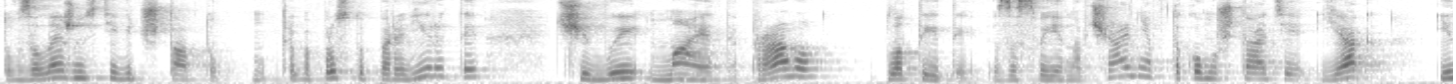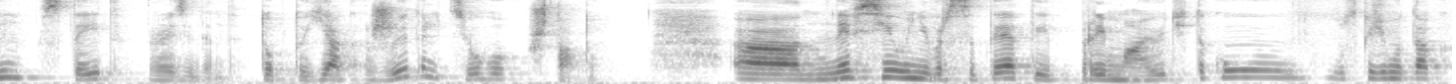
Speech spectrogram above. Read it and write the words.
то в залежності від штату ну, треба просто перевірити, чи ви маєте право платити за своє навчання в такому штаті як in-state resident, тобто як житель цього штату. Е, Не всі університети приймають таку, скажімо так,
